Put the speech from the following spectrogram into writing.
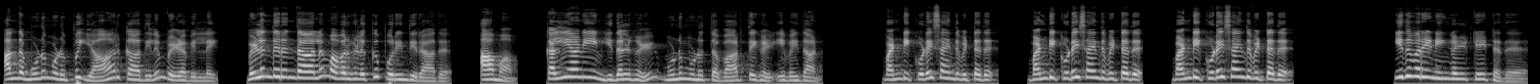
அந்த முணுமுணுப்பு யார் காதிலும் விழவில்லை. விழுந்திருந்தாலும் அவர்களுக்கு புரிந்திராது. ஆமாம் கல்யாணியின் இதழ்கள் முணுமுணுத்த வார்த்தைகள் இவைதான். வண்டி குடை சாய்ந்து விட்டது. வண்டி குடை சாய்ந்து விட்டது. வண்டி குடை சாய்ந்து விட்டது. இதுவரை நீங்கள் கேட்டது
